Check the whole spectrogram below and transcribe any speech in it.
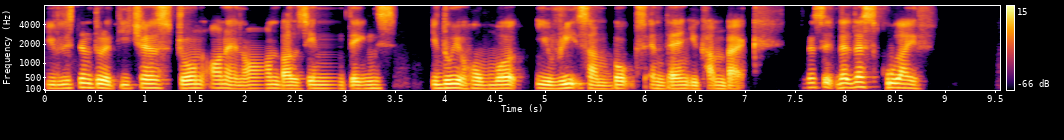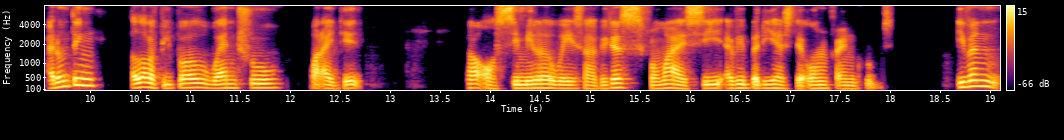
you listen to the teachers drone on and on about the same things. You do your homework, you read some books, and then you come back. That's it. That, that's school life. I don't think a lot of people went through what I did or similar ways uh, because from what I see, everybody has their own friend groups. Even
